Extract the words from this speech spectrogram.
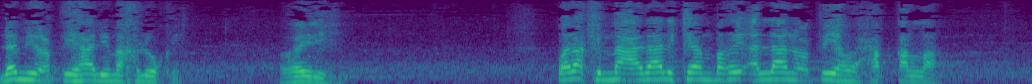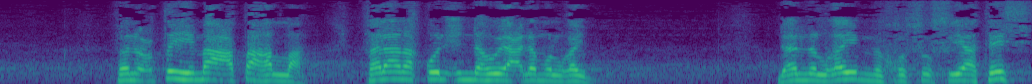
لم يعطها لمخلوق غيره. ولكن مع ذلك ينبغي أن لا نعطيه حق الله. فنعطيه ما أعطاه الله. فلا نقول إنه يعلم الغيب. لأن الغيب من خصوصيات إيش؟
